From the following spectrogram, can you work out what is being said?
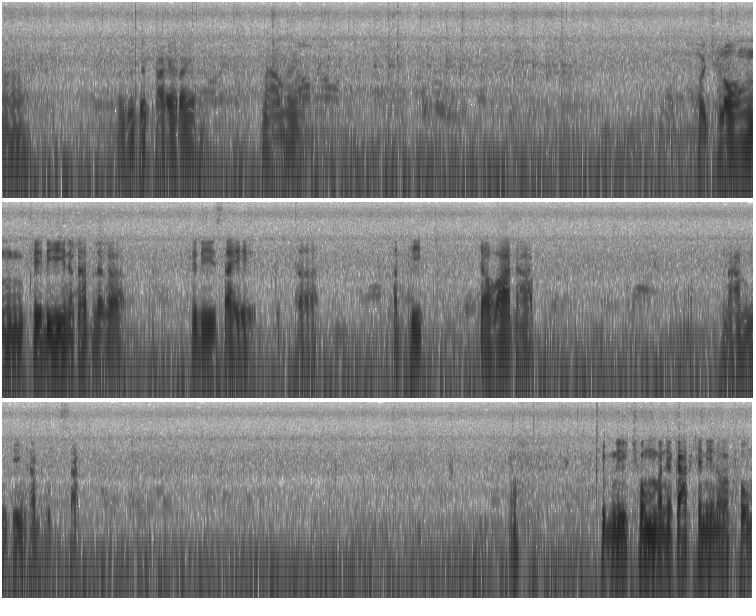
อ้าวไม่รู้จะถ่ายอะไรฮะน้ำอะ เขาฉลองเจดีย์นะครับ แล้วก็เจดีย์ใส่อัฐิเจ้าวาดนะครับ น้ำจริง ๆ ครับอุปสรรคคลิปนี้ชมบรรยากาศแค่นี้นะครับผม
